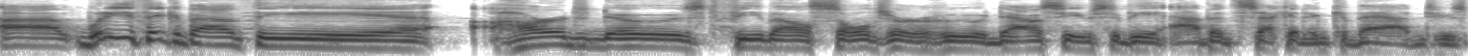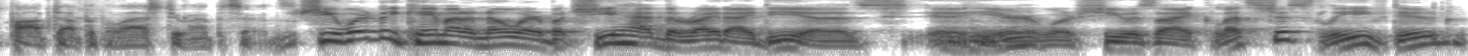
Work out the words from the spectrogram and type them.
Uh, what do you think about the hard nosed female soldier who now seems to be Abbott's second in command, who's popped up in the last two episodes? She weirdly came out of nowhere, but she had the right ideas uh, Mm-hmm. here, where she was like, "Let's just leave, dude.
